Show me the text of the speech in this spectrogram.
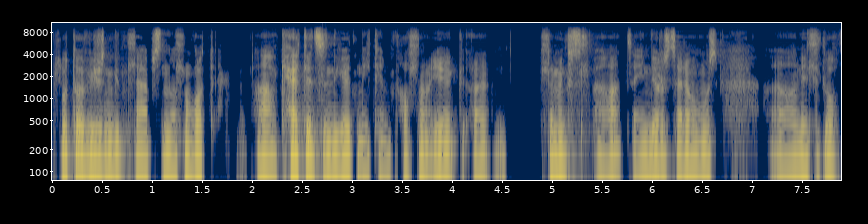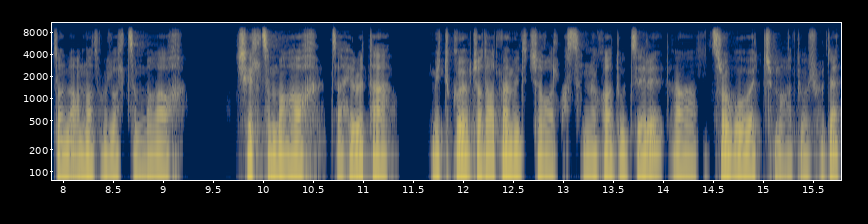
Pluto Vision гэдэг labs нь болонгот Catizen гэдэг нэг тийм тоглоом филамент төсөл байгаа. За энэ дээр зарим хүмүүс нийлэлгүй хугацаанд оноо цуглуулсан байгаа бах, ашигласан байгаа бах. За хэрвээ та мэдгүй явж одоо одоо мэдчихэж байгаа бол бас сонирхоод үзээрэй. Аа хоцроогүй байж магадгүй шүү дээ.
